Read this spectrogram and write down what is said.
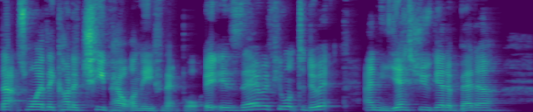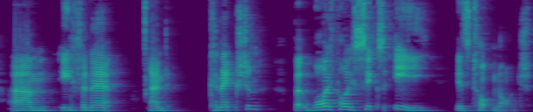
that's why they kind of cheap out on the Ethernet port. It is there if you want to do it, and yes, you get a better um, Ethernet and connection, but Wi-Fi 6E is top notch.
